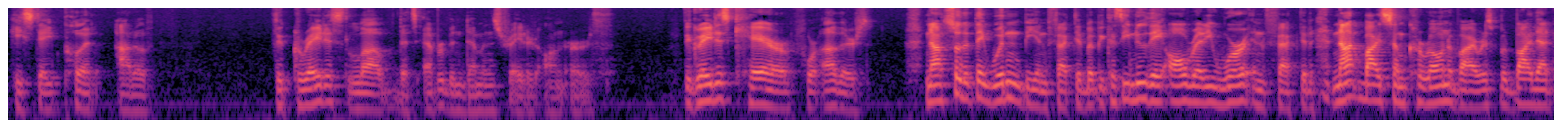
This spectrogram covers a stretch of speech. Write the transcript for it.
He stayed put out of the greatest love that's ever been demonstrated on earth, the greatest care for others. Not so that they wouldn't be infected, but because he knew they already were infected, not by some coronavirus, but by that,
